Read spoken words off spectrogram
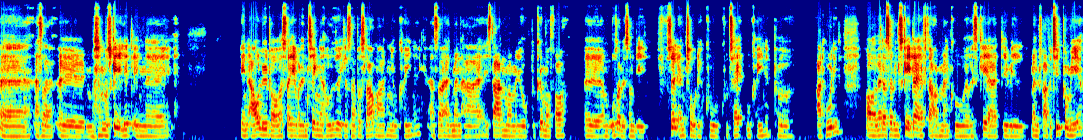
Øh, altså, øh, måske lidt en... Øh en afløber også af, hvordan tingene har udviklet sig på slagmarken i Ukraine. Ikke? Altså at man har, i starten var man jo bekymret for, øh, om russerne, som de selv antog det, kunne, kunne tage Ukraine på ret hurtigt, og hvad der så ville ske derefter, om man kunne risikere, at det ville, man ville få appetit på mere,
